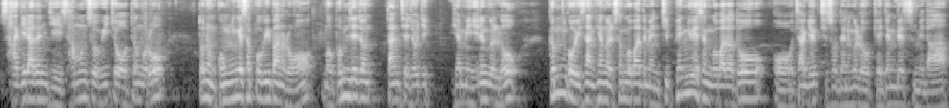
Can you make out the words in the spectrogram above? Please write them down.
사기라든지 사문서 위조 등으로 또는 공인중개사법 위반으로 뭐 범죄단체 조직 혐의 이런 걸로 금고 이상형을 선고받으면 집행유예 선고받아도 어, 자격 취소되는 걸로 개정됐습니다.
